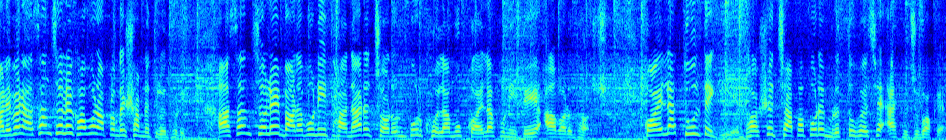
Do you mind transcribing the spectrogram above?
আর এবার আসানসোলের খবর আপনাদের সামনে তুলে ধরি। আসানসোলে বারাবণী থানার চরণপুর খোলামুখ কয়লা খনিতে আবারও ধস। কয়লা তুলতে গিয়ে ধসের চাপা পড়ে মৃত্যু হয়েছে এক যুবকের।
